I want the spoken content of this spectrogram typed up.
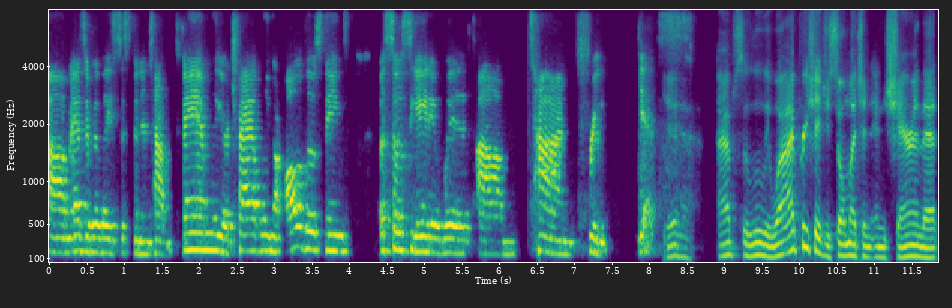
um, as it relates to spending time with family or traveling or all of those things associated with um, time free. Yes. Yeah, absolutely. Well, I appreciate you so much in, in sharing that.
